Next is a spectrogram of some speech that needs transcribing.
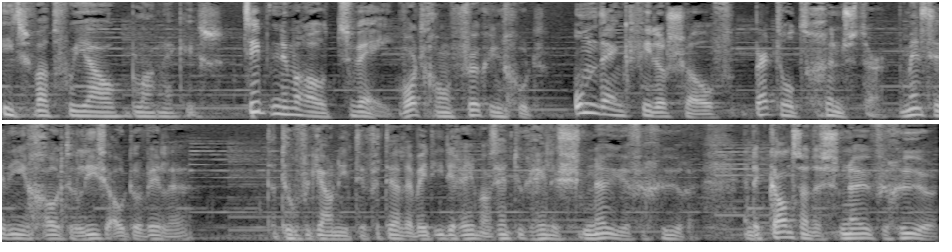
Iets wat voor jou belangrijk is. Tip nummer 2. Word gewoon fucking goed. Omdenkfilosoof Bertolt Gunster. Mensen die een grote leaseauto willen, dat hoef ik jou niet te vertellen. Weet iedereen wel. Het zijn natuurlijk hele sneuwe figuren. En de kans dat een sneu figuur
